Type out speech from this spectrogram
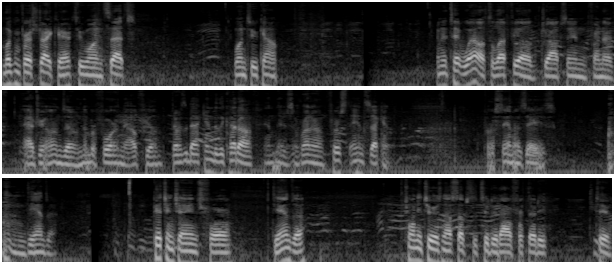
Looking for a strike here. 2 1 sets. 1 2 count. And it's hit well to left field. Drops in front of Adrianzo, number 4 in the outfield. Throws it back into the cutoff. And there's a runner on first and second for San Jose's De Anza. Pitching change for De Anza. 22 is now substituted out for 32.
